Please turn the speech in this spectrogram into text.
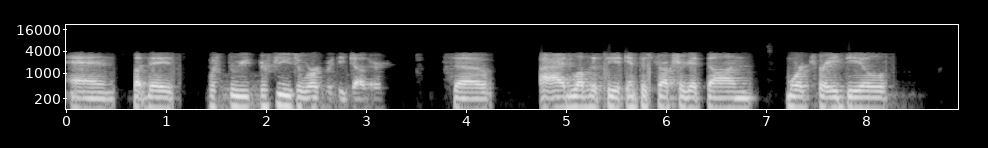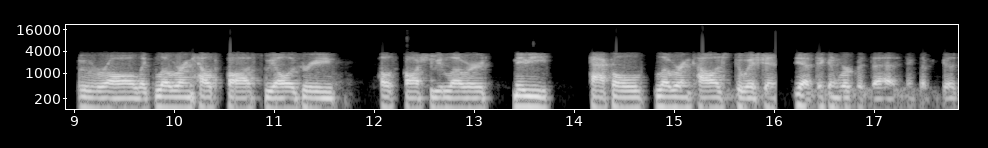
and but they refuse to work with each other. So I'd love to see infrastructure get done, more trade deals overall, like lowering health costs. We all agree health costs should be lowered. Maybe tackle lowering college tuition. Yeah, if they can work with that, I think that'd be good.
